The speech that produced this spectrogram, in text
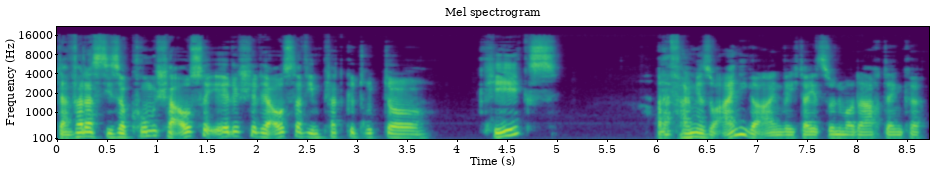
Dann war das dieser komische Außerirdische, der aussah wie ein plattgedrückter Keks. Aber da fallen mir so einige ein, wenn ich da jetzt so immer nachdenke.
